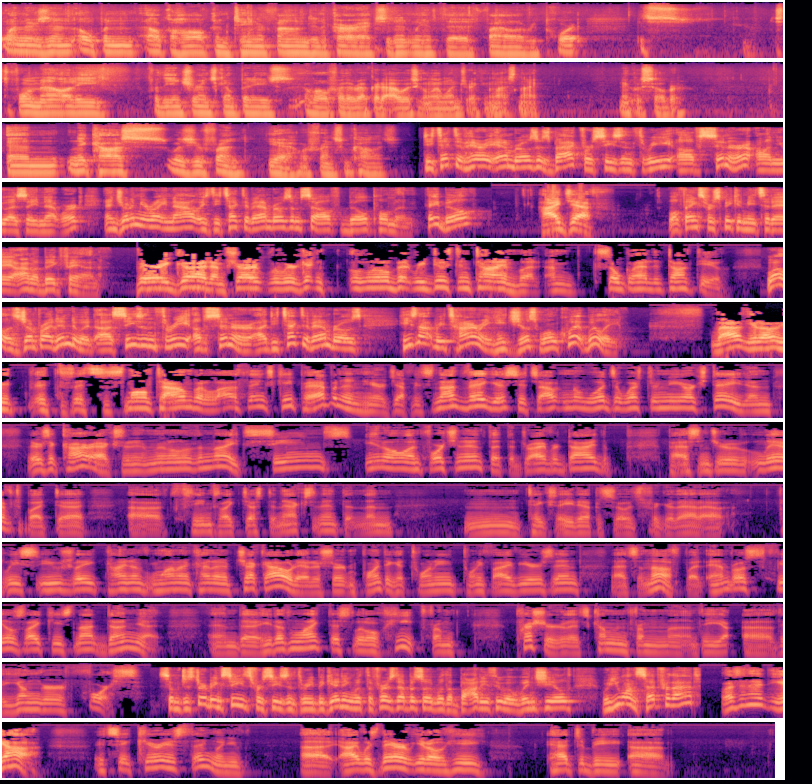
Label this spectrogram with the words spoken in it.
when there's an open alcohol container found in a car accident, we have to file a report. It's just a formality for the insurance companies. Well, for the record, I was the only one drinking last night. Nick was sober. And Nick Haas was your friend. Yeah, we're friends from college. Detective Harry Ambrose is back for season three of Sinner on USA Network. And joining me right now is Detective Ambrose himself, Bill Pullman. Hey, Bill. Hi, Jeff. Well, thanks for speaking to me today. I'm a big fan. Very good. I'm sorry we're getting a little bit reduced in time, but I'm so glad to talk to you. Well, let's jump right into it. Uh, season three of Sinner. Uh, Detective Ambrose, he's not retiring. He just won't quit, will he? Well, you know, it's it's a small town, but a lot of things keep happening here, Jeff. It's not Vegas. It's out in the woods of western New York State, and there's a car accident in the middle of the night. Seems, you know, unfortunate that the driver died, the passenger lived, but uh, uh, seems like just an accident, and then mm, takes eight episodes to figure that out police usually kind of want to kind of check out at a certain point. They get 20, 25 years in, that's enough. But Ambrose feels like he's not done yet. And uh, he doesn't like this little heat from pressure that's coming from uh, the, uh, the younger force. Some disturbing scenes for season three, beginning with the first episode with a body through a windshield. Were you on set for that? Wasn't it? Yeah. It's a curious thing when you. Uh, I was there, you know, he had to be uh,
